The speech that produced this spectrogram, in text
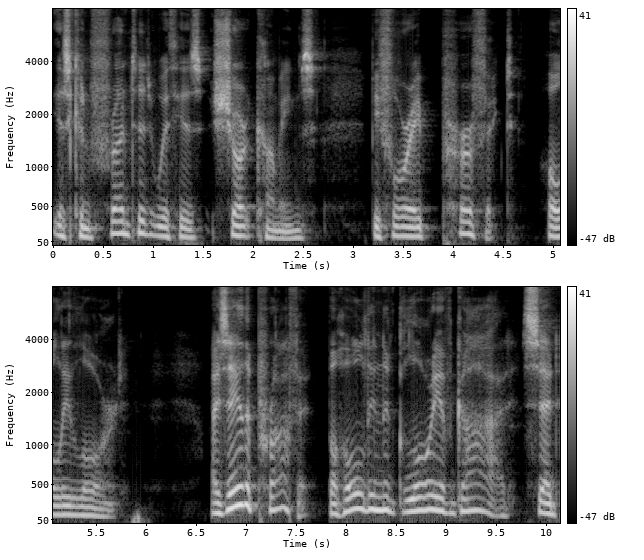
is confronted with his shortcomings before a perfect, holy Lord. Isaiah the prophet, beholding the glory of God, said,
